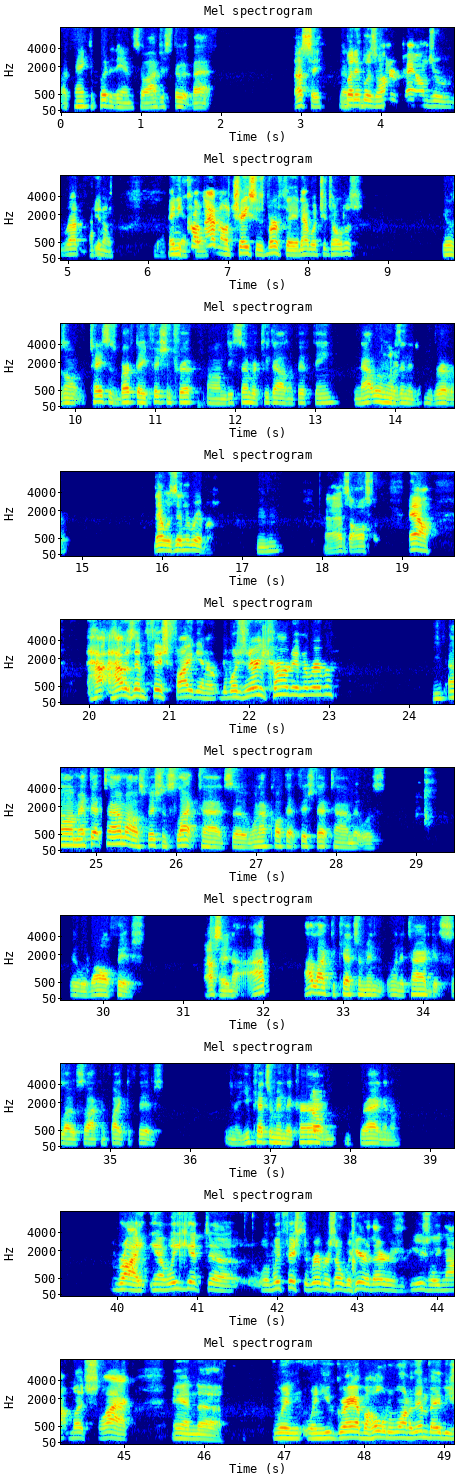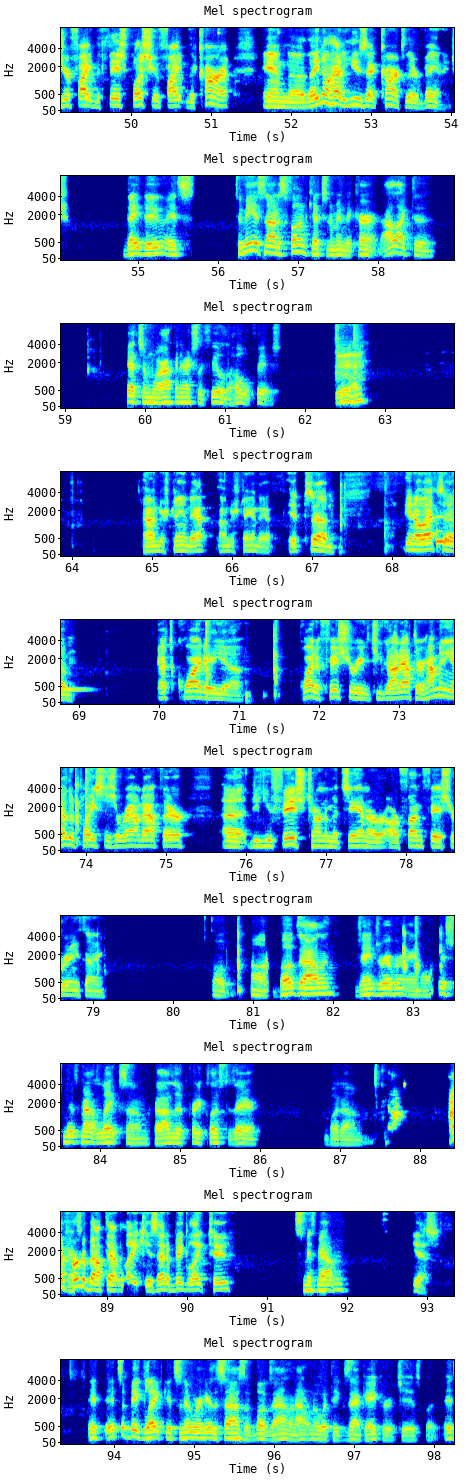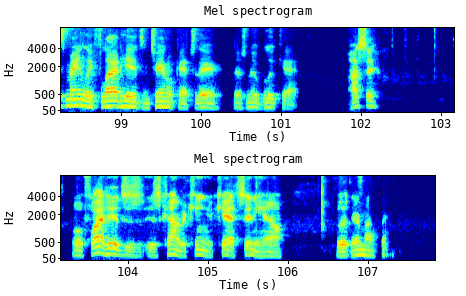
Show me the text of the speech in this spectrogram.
a tank to put it in, so I just threw it back. I see. But it was 100 pounds or, right, you know, and you yes, caught sir. that on Chase's birthday. Is that what you told us? It was on Chase's birthday fishing trip on December 2015, and that one was in the James River. That was in the river. hmm Uh, that's awesome. Now, how, how does them fish fight in a, was there any current in the river? Um, at that time, I was fishing slack tide, so when I caught that fish that time, it was it was all fish. I see. And I I like to catch them in when the tide gets slow, so I can fight the fish. You know, you catch them in the current, and dragging them. Right. You know, we get uh, when we fish the rivers over here. There's usually not much slack, and uh, when when you grab a hold of one of them babies, you're fighting the fish plus you're fighting the current, and uh, they know how to use that current to their advantage. They do. It's to me, it's not as fun catching them in the current. I like to catch them where I can actually feel the whole fish. Mhm. I understand that. I understand that. It's um, you know, that's um, that's quite a uh, quite a fishery that you got out there. How many other places around out there uh, do you fish tournaments in, or, or fun fish, or anything? Well, uh, Buggs Island, James River, and I fish Smith Mountain Lake some because I live pretty close to there. But um, I've heard about that lake. Is that a big lake too? Smith Mountain, Yes. it, it's a big lake. It's nowhere near the size of Buggs Island. I don't know what the exact acreage is, but it's mainly flatheads and channel catch there. There's no blue cat. I see. Well, flatheads is, is kind of the king of cats, anyhow. But They're my favorite.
